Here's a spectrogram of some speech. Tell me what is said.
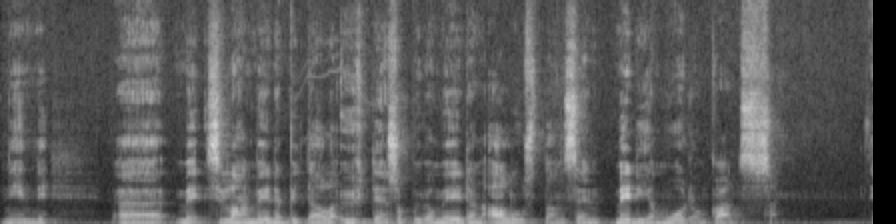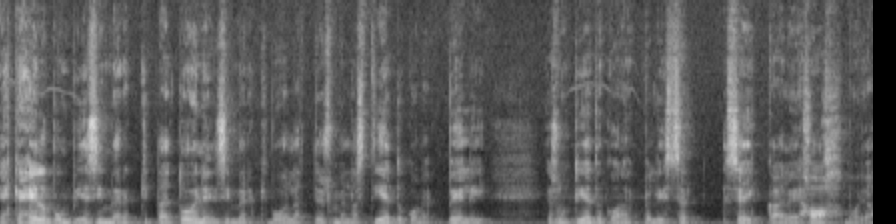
niin, niin ää, me, silloinhan meidän pitää olla yhteensopiva meidän alustan sen mediamuodon kanssa. Ehkä helpompi esimerkki tai toinen esimerkki voi olla, että jos meillä olisi tietokonepeli ja sun tietokonepelissä seikkailee hahmoja.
